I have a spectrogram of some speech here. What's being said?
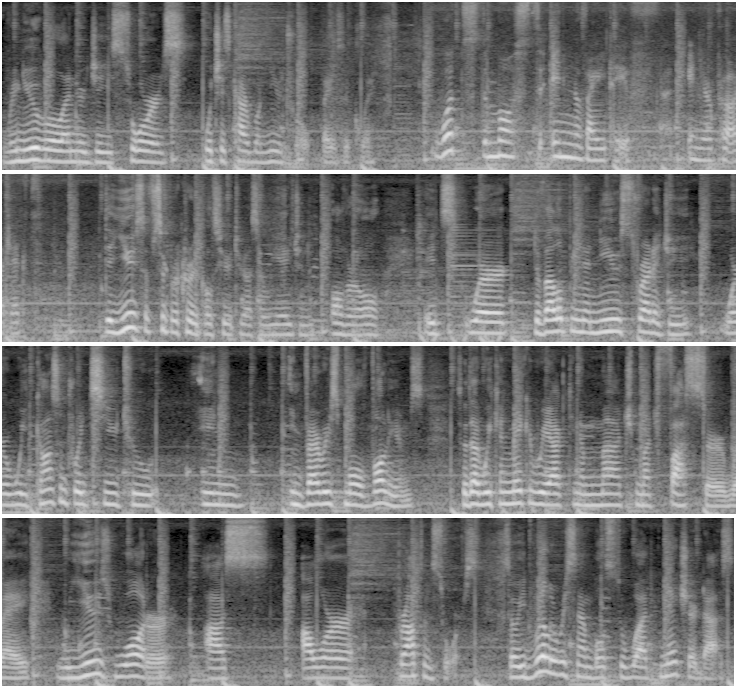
renewable energy source which is carbon neutral basically. What's the most innovative in your project? The use of supercritical CO2 as a reagent overall, it's we're developing a new strategy where we concentrate CO2 in, in very small volumes so that we can make it react in a much, much faster way. We use water as our proton source. So it really resembles to what nature does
